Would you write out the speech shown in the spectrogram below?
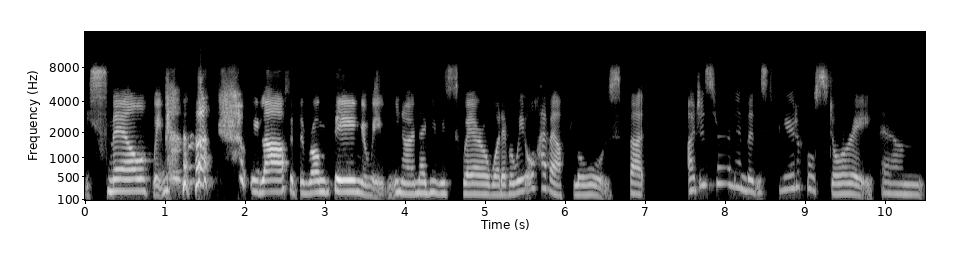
we smell, we we laugh at the wrong thing, and we, you know, maybe we swear or whatever. We all have our flaws. But I just remember this beautiful story. Um,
